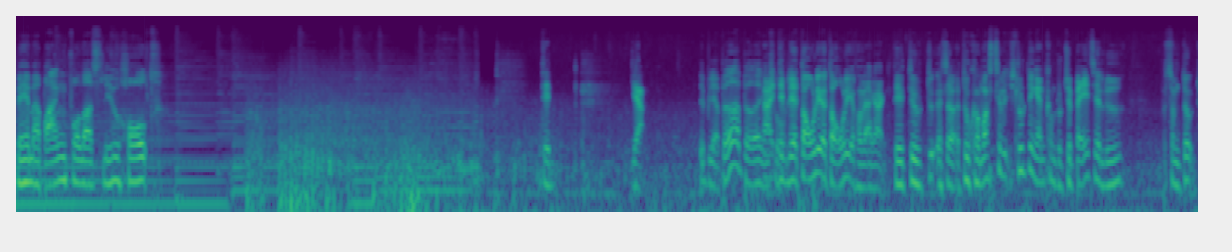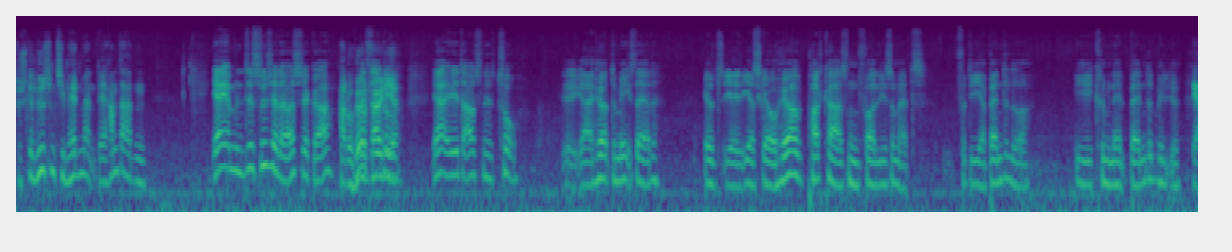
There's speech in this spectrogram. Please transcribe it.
Hvem er bange for Lars Lilleholdt? Det... Ja. Det bliver bedre og bedre Nej, det bliver dårligere og dårligere for hver gang. Det, du, du, altså, du kommer også til... I slutningen kommer du tilbage til at lyde. Som du, du skal lyde som Tim Hedman. Det er ham, der er den... Ja, jamen det synes jeg da også, jeg gør. Har du hørt er 30'er? du- Ja, et afsnit to. Jeg jeg har hørt det meste af det. Jeg, jeg, jeg skal jo høre podcasten for ligesom at... Fordi jeg er bandeleder i kriminelt bandemiljø. Ja.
